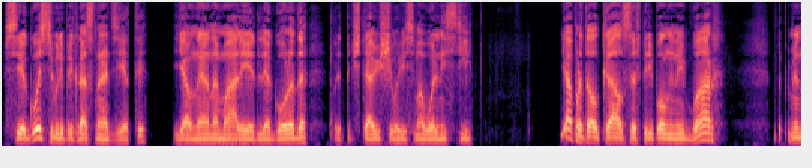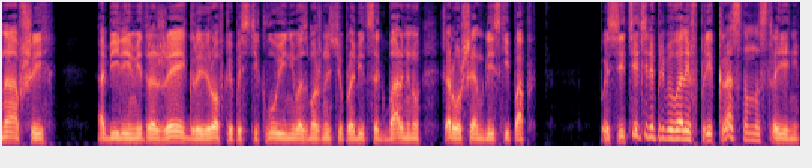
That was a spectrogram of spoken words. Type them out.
все гости были прекрасно одеты, явная аномалия для города, предпочитающего весьма вольный стиль. Я протолкался в переполненный бар, напоминавший обилием витражей, гравировкой по стеклу и невозможностью пробиться к бармену хороший английский паб. Посетители пребывали в прекрасном настроении,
